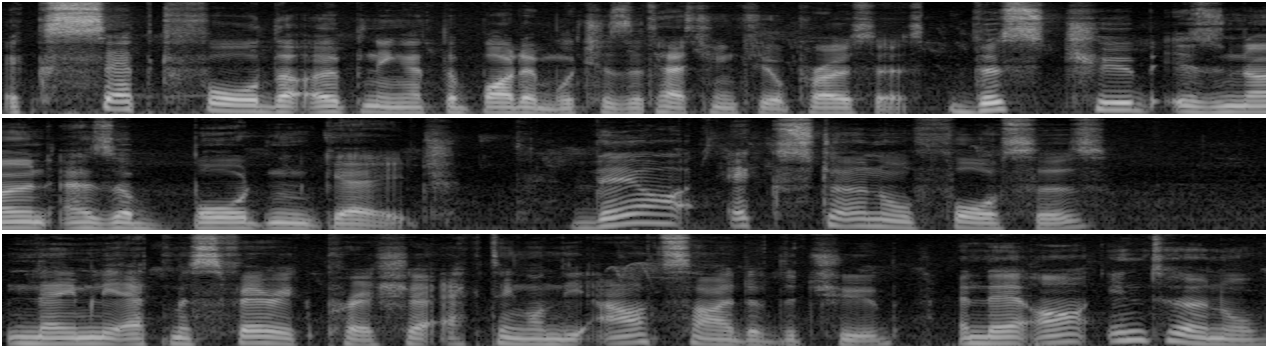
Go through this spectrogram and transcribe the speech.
except for the opening at the bottom which is attaching to your process. This tube is known as a Bourdon gauge. There are external forces, namely atmospheric pressure acting on the outside of the tube, and there are internal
